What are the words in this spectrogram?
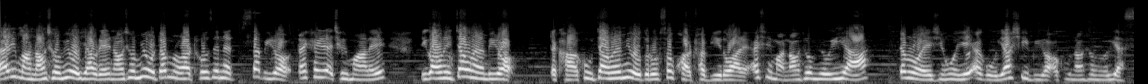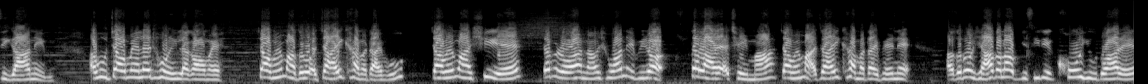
အဲဒီမှာနောင်ချုံမြို့ကိုရောက်တယ်နောင်ချုံမြို့ကိုတက်မတော်ကထိုးစစ်နဲ့ဆက်ပြီးတော့တိုက်ခိုက်တဲ့အချိန်မှာလေဒီကောင်တွေကြောက်လန့်ပြီးတော့တခါအခုကြောက်ရဲမြို့ကိုသူတို့စုတ်ခွာထွက်ပြေးသွားတယ်အဲ့ချိန်မှာနောင်ချုံမြို့ကြီးကတက်မတော်ရဲ့ရှင်ဝင်ရေးအကူရရှိပြီးတော့အခုနောင်ချုံမြို့ကြီးကစီကားနေပြီအခုကြောက်မဲလဲထုံနေလက်ကောင်ပဲကြောက်မဲမှာသူတို့အကြာကြီးခံမတိုက်ဘူးကြောက်မဲမှာရှိရဲတက်မတော်ကနောင်ချုံကနေပြီးတော့တက်လာတဲ့အချိန်မှာကြောက်မဲမှာအကြာကြီးခံမတိုက်ဘဲနဲ့အဲသူတို့ရားသလောက်ပစ္စည်းတွေခိုးယူသွားတယ်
